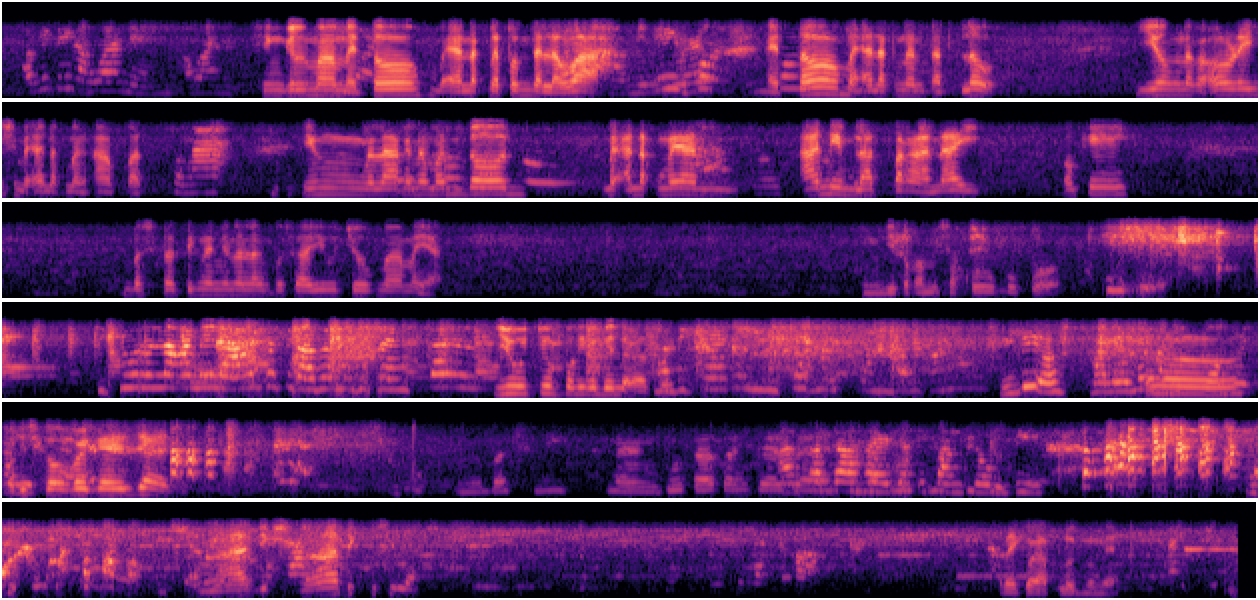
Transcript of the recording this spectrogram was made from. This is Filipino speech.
Yung awanin. Awanin. Single mom, ito, may anak na tong dalawa. Eh. Ito, may anak ng tatlo. Yung naka-orange, may anak ng apat. Yung lalaki naman doon, may anak na yan, anim, lahat panganay. Okay? Basta tignan nyo na lang po sa YouTube mamaya. Dito kami sa Kubo po. Kubo. picture na kami lang kasi sabi mo di friends ka. YouTube, pagkikabila ate. Madikra sa YouTube, ka na. Hindi ah. Bale mo, Hello. Pa-discover kayo dyan. Mga batchmate ng 2007. Ang taga-hard at isang showbiz. Mga addict, mga addict ko sila. Try ko upload mamaya.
